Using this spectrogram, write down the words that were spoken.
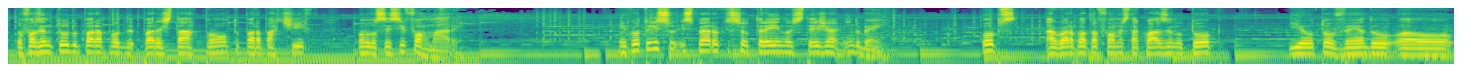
Estou fazendo tudo para, poder, para estar pronto para partir quando vocês se formarem. Enquanto isso, espero que seu treino esteja indo bem. Ops, agora a plataforma está quase no topo e eu estou vendo o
